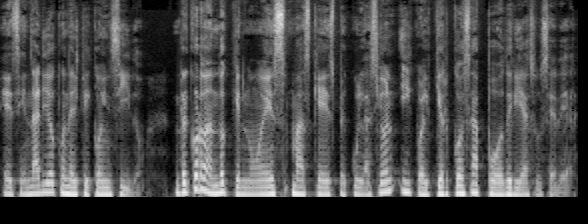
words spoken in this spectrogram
escenario con el que coincido, recordando que no es más que especulación y cualquier cosa podría suceder.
